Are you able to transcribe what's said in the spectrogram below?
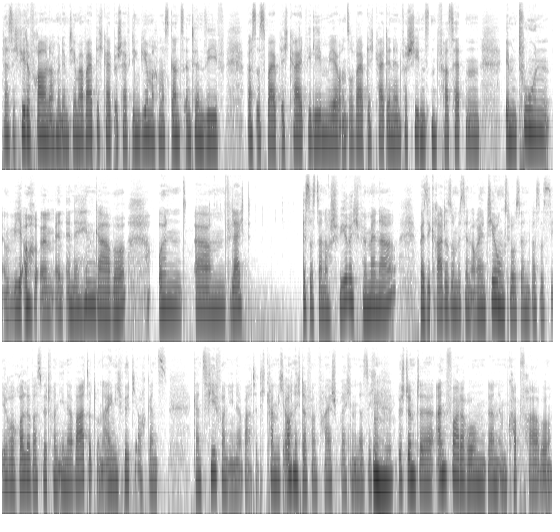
dass sich viele Frauen auch mit dem Thema Weiblichkeit beschäftigen. Wir machen das ganz intensiv. Was ist Weiblichkeit? Wie leben wir unsere Weiblichkeit in den verschiedensten Facetten, im Tun, wie auch ähm, in, in, der Hingabe? Und ähm, vielleicht ist es dann auch schwierig für Männer, weil sie gerade so ein bisschen orientierungslos sind. Was ist ihre Rolle? Was wird von ihnen erwartet? Und eigentlich wird ja auch ganz, ganz viel von ihnen erwartet. Ich kann mich auch nicht davon freisprechen, dass ich mhm. bestimmte Anforderungen dann im Kopf habe.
